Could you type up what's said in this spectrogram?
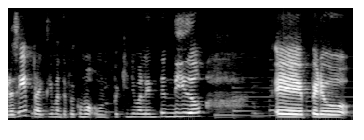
pero sí, prácticamente fue como un pequeño malentendido. Eh, pero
